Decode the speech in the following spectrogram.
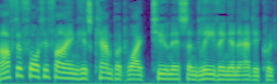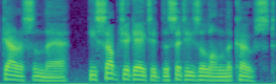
After fortifying his camp at White Tunis and leaving an adequate garrison there, he subjugated the cities along the coast.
